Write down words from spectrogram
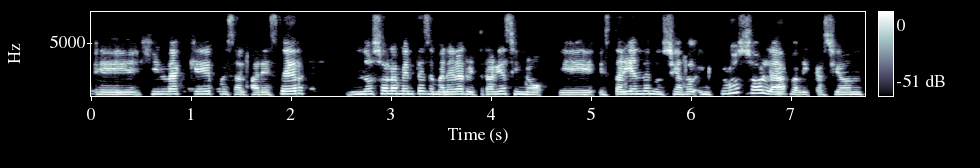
Gilda, que pues al parecer no solamente es de manera arbitraria, sino eh, estarían denunciando incluso la fabricación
